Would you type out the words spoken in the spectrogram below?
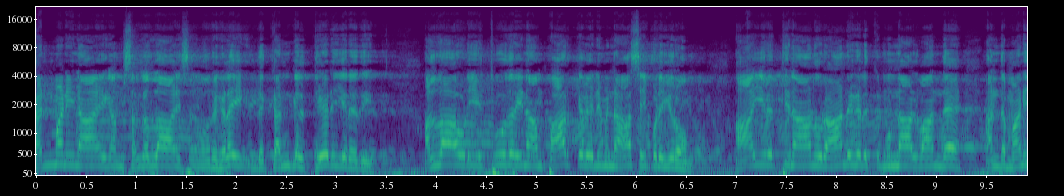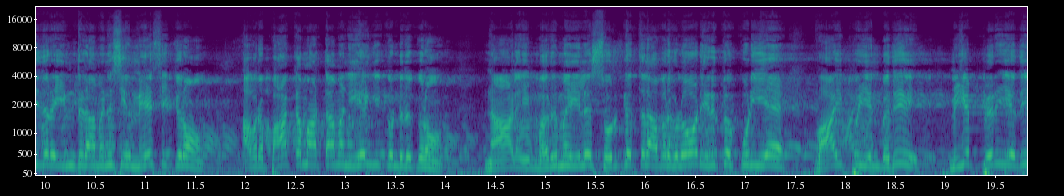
கண்மணி நாயகம் சல்லல்லா அலிஸ்லாம் அவர்களை இந்த கண்கள் தேடுகிறது. அல்லாஹ்வுடைய தூதரை நாம் பார்க்க வேண்டும் என்று ஆசைப்படுகிறோம். ஆயிரத்தி நானூறு ஆண்டுகளுக்கு முன்னால் வாழ்ந்த அந்த மனிதரை இன்று நாம் என்ன செய்ய நேசிக்கிறோம். அவரை பார்க்க மாட்டாமல் இயங்கிக் கொண்டிருக்கிறோம். நாளை மறுமையில சொர்க்கத்தில் அவர்களோடு இருக்கக்கூடிய வாய்ப்பு என்பது மிகப்பெரியது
